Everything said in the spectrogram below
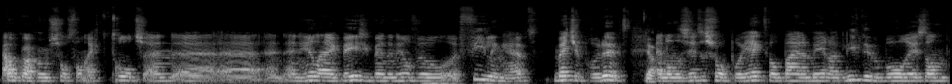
ja, ook wel gewoon een soort van echt trots en, eh, en, en heel erg bezig bent en heel veel eh, feeling hebt met je product. Ja. En dan is dit een soort project wat bijna meer uit liefde geboren is dan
